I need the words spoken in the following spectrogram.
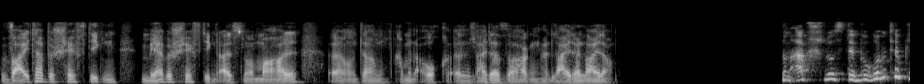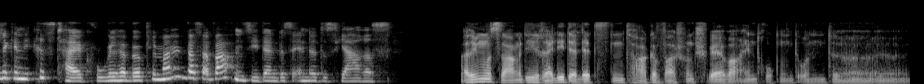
weiter beschäftigen, mehr beschäftigen als normal. Äh, und da kann man auch leider sagen, leider, leider. Zum Abschluss der berühmte Blick in die Kristallkugel, Herr Böckelmann. Was erwarten Sie denn bis Ende des Jahres? Also ich muss sagen, die Rallye der letzten Tage war schon schwer beeindruckend und äh,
